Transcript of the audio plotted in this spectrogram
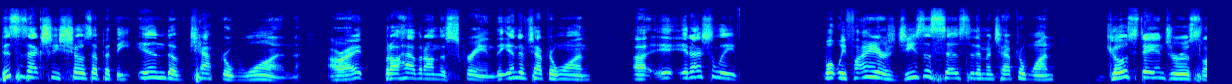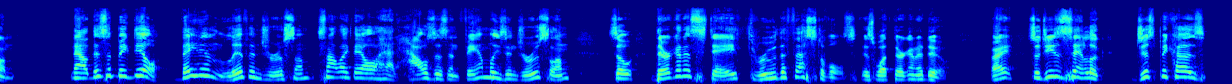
this is actually shows up at the end of chapter 1, all right? But I'll have it on the screen. The end of chapter 1, uh, it, it actually, what we find here is Jesus says to them in chapter 1, go stay in Jerusalem. Now, this is a big deal. They didn't live in Jerusalem. It's not like they all had houses and families in Jerusalem. So they're going to stay through the festivals, is what they're going to do. Right? So Jesus is saying, look, just because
